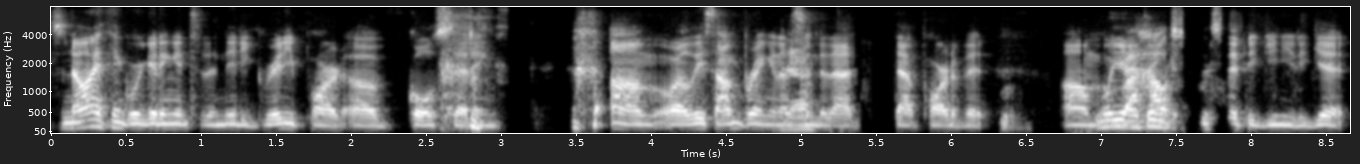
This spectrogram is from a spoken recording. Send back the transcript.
So now I think we're getting into the nitty gritty part of goal setting, um, or at least I'm bringing us yeah. into that that part of it. Um, well, yeah, how specific you need to get.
